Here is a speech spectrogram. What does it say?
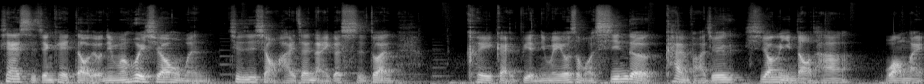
现在时间可以倒流，你们会希望我们就是小孩在哪一个时段可以改变？你们有什么新的看法？就是希望引导他往哪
